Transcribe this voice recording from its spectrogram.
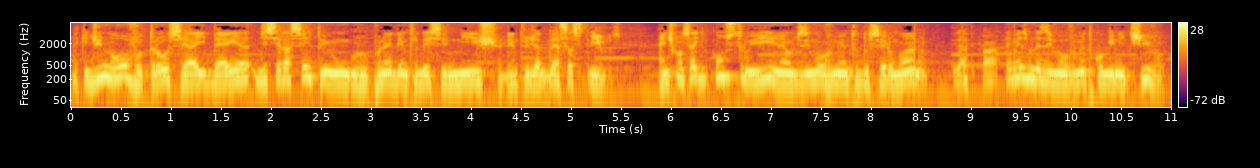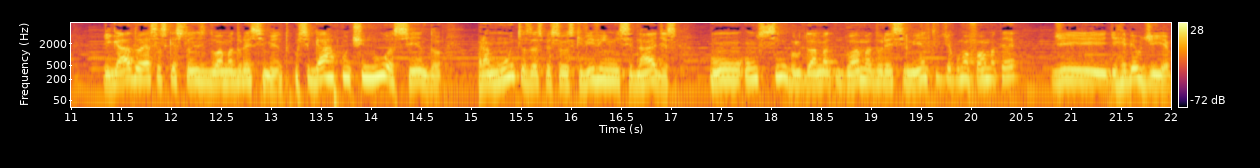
É que de novo trouxe a ideia de ser aceito em um grupo, né? Dentro desse nicho, dentro de, dessas tribos a gente consegue construir né, o desenvolvimento do ser humano, até mesmo o desenvolvimento cognitivo, ligado a essas questões do amadurecimento. O cigarro continua sendo, para muitas das pessoas que vivem em cidades, um, um símbolo do, amadurecimento e de alguma forma até de, de rebeldia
